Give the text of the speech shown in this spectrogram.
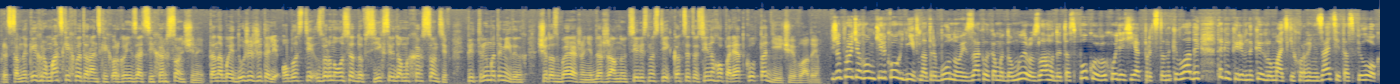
Представники громадських ветеранських організацій Херсонщини та небайдужі жителі області звернулися до всіх свідомих херсонців підтримати мітинг щодо збереження державної цілісності, конституційного порядку та діючої влади. Вже протягом кількох днів на трибуну із закликами до миру, злагоди та спокою виходять як представники влади, так і керівники громадських організацій та спілок.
